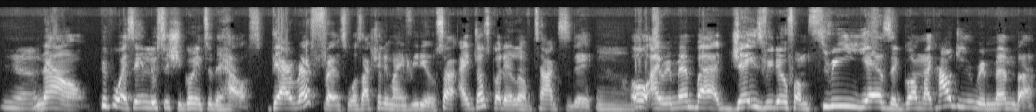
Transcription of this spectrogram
Yeah. Now, people were saying Lucy should go into the house. Their reference was actually my video. So I just got a lot of tags today. Mm. Oh, I remember Jay's video from three years ago. I'm like, how do you remember?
